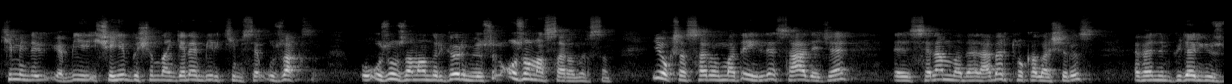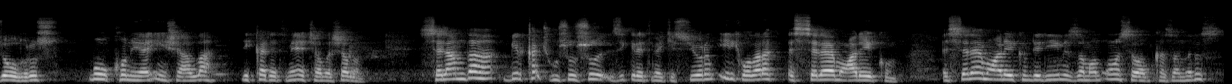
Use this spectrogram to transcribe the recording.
kiminle bir şehir dışından gelen bir kimse uzak uzun zamandır görmüyorsun o zaman sarılırsın. Yoksa sarılma değil de sadece e, selamla beraber tokalaşırız. Efendim güler yüzlü oluruz. Bu konuya inşallah dikkat etmeye çalışalım. Selamda birkaç hususu zikretmek istiyorum. İlk olarak Esselamu Aleyküm. Esselamu Aleyküm dediğimiz zaman 10 sevap kazanırız.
